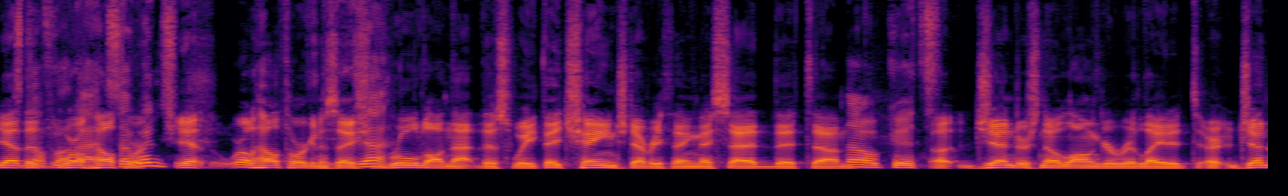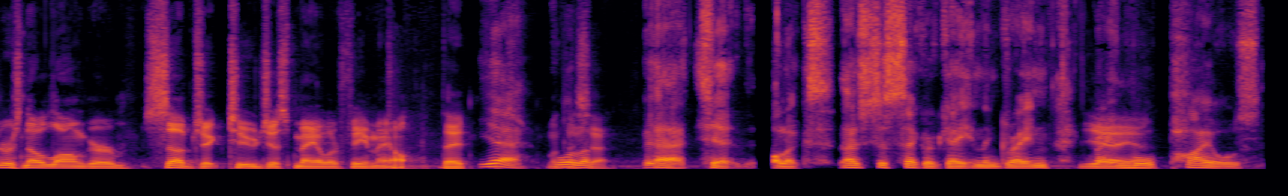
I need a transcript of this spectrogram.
Yeah, the like World that. Health So Or- she- yeah, the World Health Organization Yeah. ruled on that this week. They changed everything. They said that um, oh, good. uh, gender's no longer related. To, gender's no longer subject to just male or female. They Yeah, what well, they uh, said. Shit, uh, bollocks. That's just segregating and creating, Yeah, creating yeah. more piles.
